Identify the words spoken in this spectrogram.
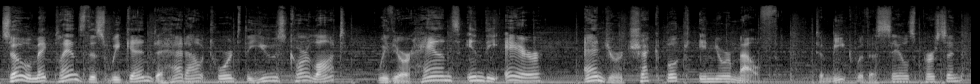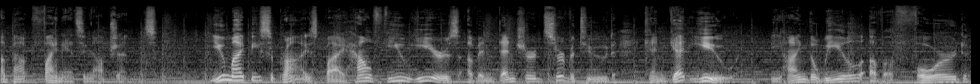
So make plans this weekend to head out towards the used car lot with your hands in the air and your checkbook in your mouth to meet with a salesperson about financing options. You might be surprised by how few years of indentured servitude can get you behind the wheel of a Ford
